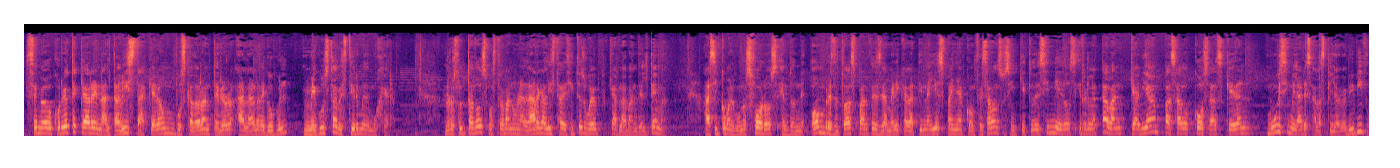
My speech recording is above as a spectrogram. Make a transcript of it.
se me ocurrió teclear en Altavista, que era un buscador anterior al área de Google, me gusta vestirme de mujer. Los resultados mostraban una larga lista de sitios web que hablaban del tema, así como algunos foros en donde hombres de todas partes de América Latina y España confesaban sus inquietudes y miedos y relataban que habían pasado cosas que eran muy similares a las que yo había vivido.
